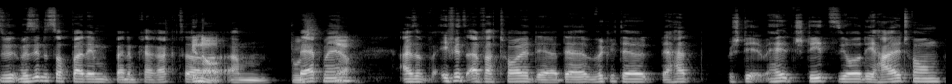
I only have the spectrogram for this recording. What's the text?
wir sind jetzt doch bei dem, bei dem Charakter Genau. ähm, Bruce, Batman. ja. Also ich find's einfach toll, der, der wirklich, der, der hat hält stets so die Haltung,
